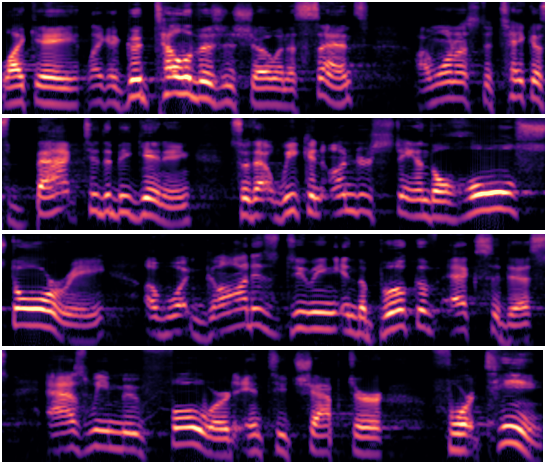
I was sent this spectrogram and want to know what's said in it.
like a, like a good television show in a sense, I want us to take us back to the beginning so that we can understand the whole story of what God is doing in the book of Exodus as we move forward into chapter 14.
